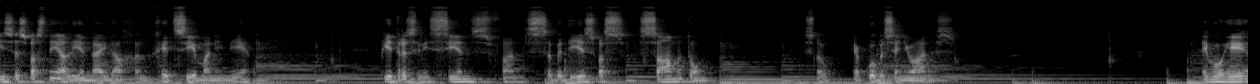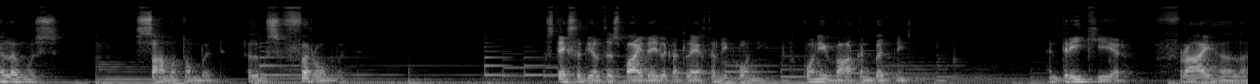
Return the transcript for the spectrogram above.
Jesus was nie alleen daai dag in Getsemane nie. Petrus en die seuns van Zebedeus was saam met hom. Dis nou Jakobus en Johannes. Hy wou hê hulle moes saam met hom bid. Hulle moes vir hom bid. Steksgedeelte is baie duidelik dat legter nie kon nie. Hulle kon nie waak en bid nie. En drie keer vra hy hulle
